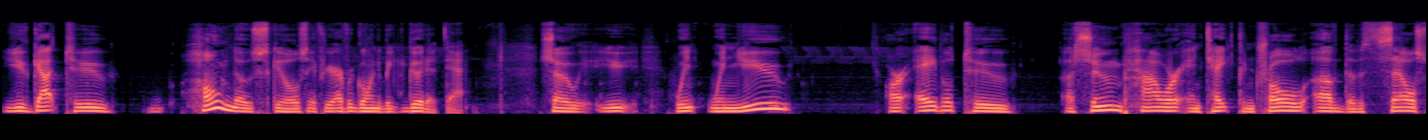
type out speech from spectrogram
you've got to hone those skills if you're ever going to be good at that. So you, when, when you are able to assume power and take control of the sales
